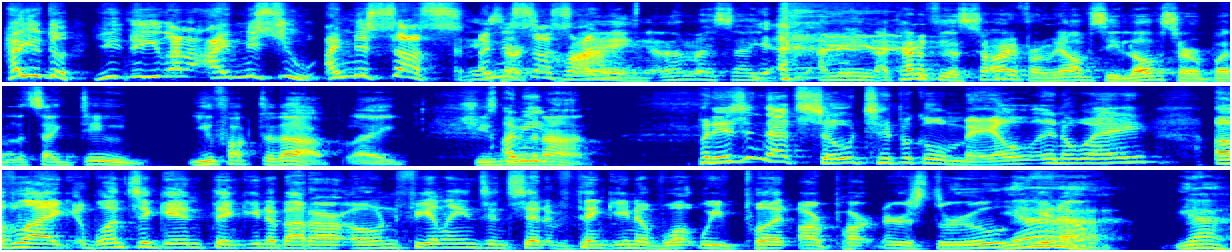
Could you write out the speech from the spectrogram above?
how you doing? You, you gotta. I miss you. I miss us. I miss us. I crying, miss- and I'm just like, Yeah. I mean, I kind of feel sorry for him. He obviously loves her, but it's like, dude, you fucked it up. Like, she's I moving mean, on. But isn't that so typical male in a way of like once again thinking about our own feelings instead of thinking of what we've put our partners through? Yeah, You know. yeah.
